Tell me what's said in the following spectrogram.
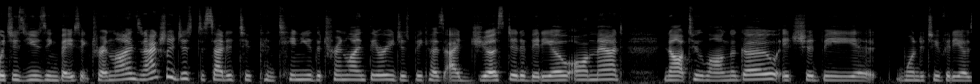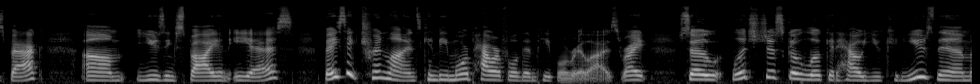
which is using basic trend lines. And I actually just decided to continue the trend line theory just because I just did a video on that not too long ago. It should be one to two videos back um, using SPY and ES. Basic trend lines can be more powerful than people realize, right? So let's just go look at how you can use them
